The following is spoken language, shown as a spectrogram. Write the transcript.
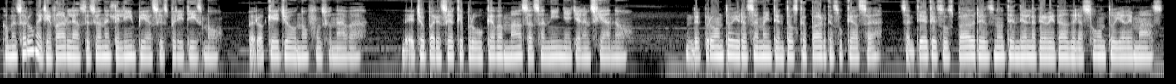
Comenzaron a llevarla a sesiones de limpias y espiritismo, pero aquello no funcionaba. De hecho, parecía que provocaba más a esa niña y al anciano. De pronto, Irasema intentó escapar de su casa. Sentía que sus padres no entendían la gravedad del asunto y además,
